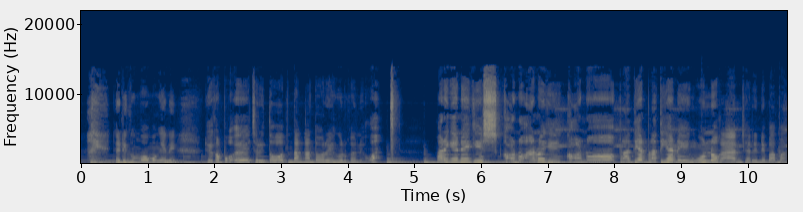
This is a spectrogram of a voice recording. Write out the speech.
jadi aku ngomong ini dia kan pokoknya cerita tentang kantornya ngono kan. Wah mari ngene iki s- gak ono anu iki gak ono pelatihan-pelatihan nih ngono kan jarine papa.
